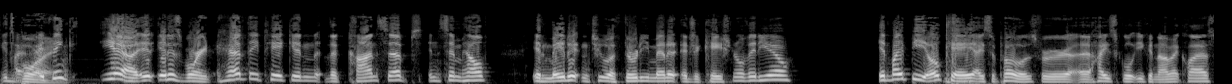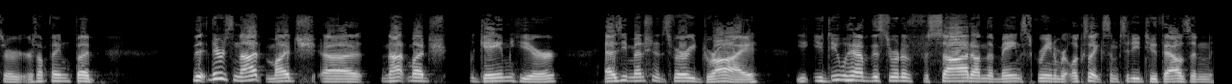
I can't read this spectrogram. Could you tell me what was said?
It's I- boring. I, think, yeah, it, it is boring. Had they taken the concepts in Sim Health and made it into a 30 minute educational video, it might be okay, I suppose, for a high school economic class or, or something, but th- there's not much, uh, not much game here. As you mentioned, it's very dry. You, you do have this sort of facade on the main screen where it looks like SimCity 2000,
